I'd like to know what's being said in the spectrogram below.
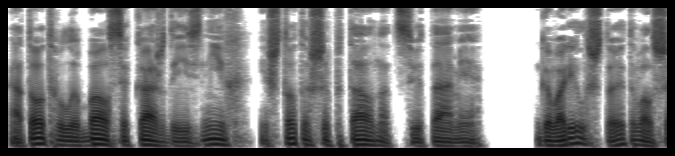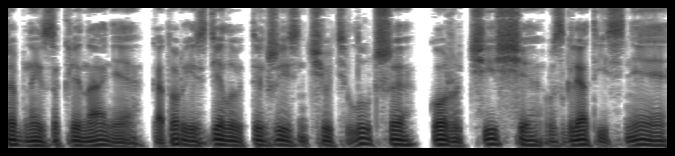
А тот улыбался каждый из них и что-то шептал над цветами. Говорил, что это волшебные заклинания, которые сделают их жизнь чуть лучше, кожу чище, взгляд яснее,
